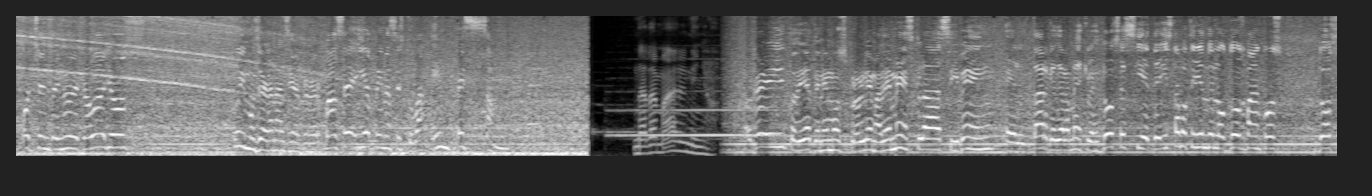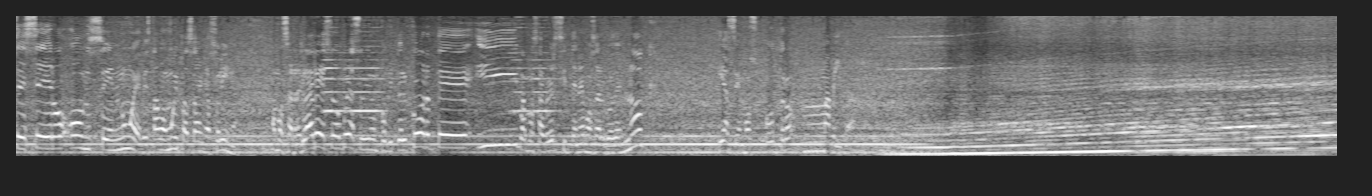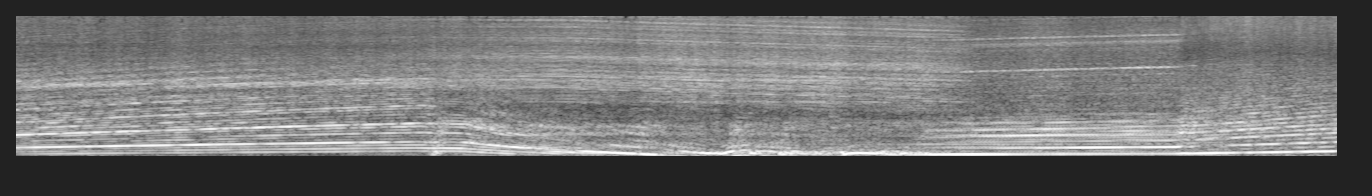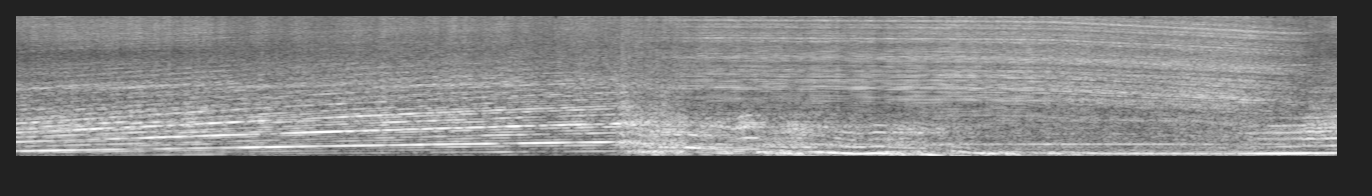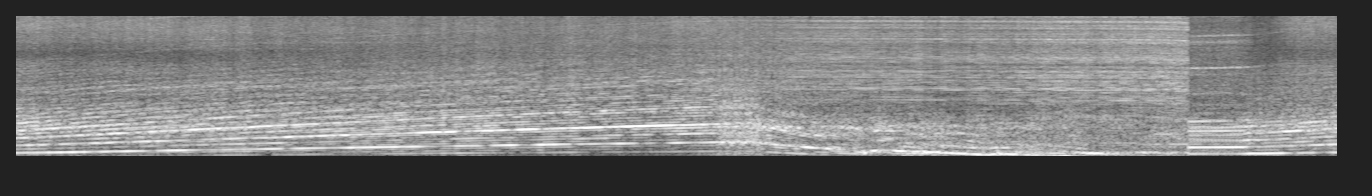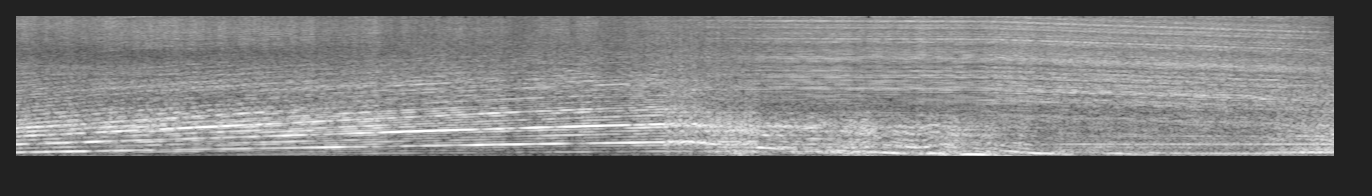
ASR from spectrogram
...289 caballos... Tuvimos ya ganancia en el primer pase y apenas esto va empezando. Nada mal, niño. Ok, todavía tenemos problema de mezcla. Si ven, el target de la mezcla es 12.7 y estamos teniendo en los dos bancos 12.0, 11.9. Estamos muy pasados en gasolina. Vamos a arreglar eso. Voy a subir un poquito el corte y vamos a ver si tenemos algo de knock y hacemos otro mapita.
